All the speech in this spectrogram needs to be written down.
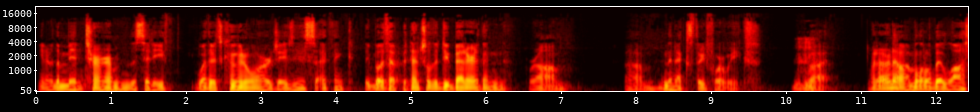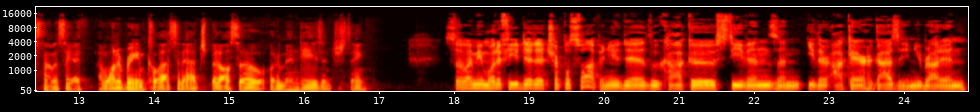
you know, the midterm, the city, whether it's Kun or Jesus, I think they both have potential to do better than Rom um, in the next three four weeks. But but I don't know. I'm a little bit lost, honestly. I I want to bring in Kolasinac, but also Otamendi is interesting. So, I mean, what if you did a triple swap and you did Lukaku, Stevens, and either Ake or Hegazi, and you brought in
